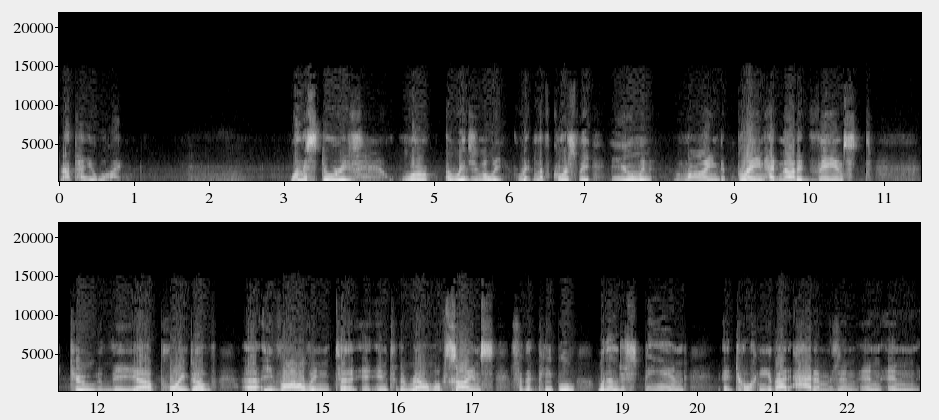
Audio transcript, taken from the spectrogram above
And I'll tell you why. When the stories were originally written, of course, the human mind, brain had not advanced to the uh, point of uh, evolving to, into the realm of science so that people would understand uh, talking about atoms and, and, and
